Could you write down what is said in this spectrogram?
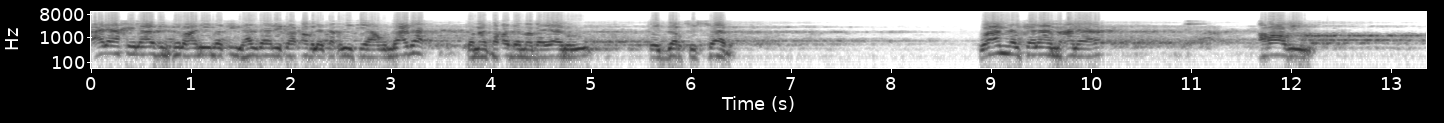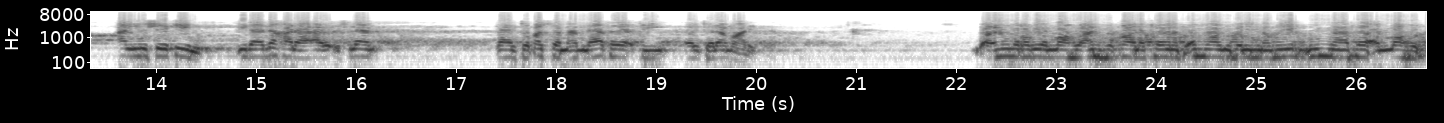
على خلاف في الغنيمة هل ذلك قبل تخميسها أو بعده؟ كما تقدم بيانه في الدرس السابق. وأما الكلام على أراضي المشركين إذا دخل الإسلام فهل تقسم أم لا فيأتي الكلام عليه. وعن رضي الله عنه قال كانت أموال بني النضير مما أفاء الله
